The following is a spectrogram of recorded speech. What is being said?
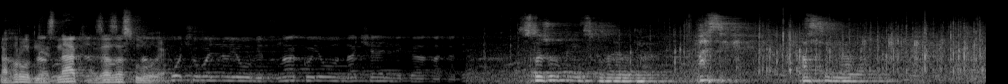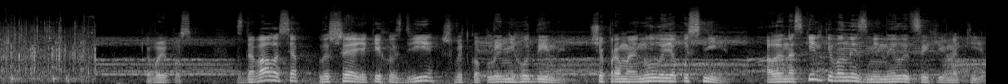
нагрудний знак за заслуги. Почувальною відзнакою начальника академії. Служу українському народу. Спасибі. Спасибі вам. Випуск. Здавалося б, лише якихось дві швидкоплинні години, що промайнули як у сні. Але наскільки вони змінили цих юнаків?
